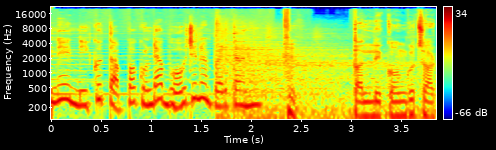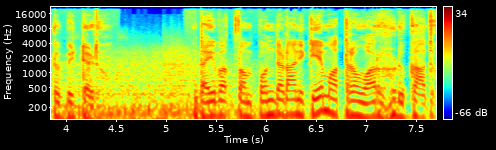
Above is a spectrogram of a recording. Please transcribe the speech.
నేను నీకు తప్పకుండా భోజనం పెడతాను. తల్లి కొంగుచాటు బిడ్డడు. దైవత్వం పొందడానికే మాత్రం అర్హుడు కాదు.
